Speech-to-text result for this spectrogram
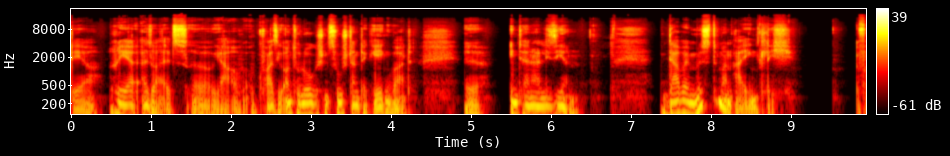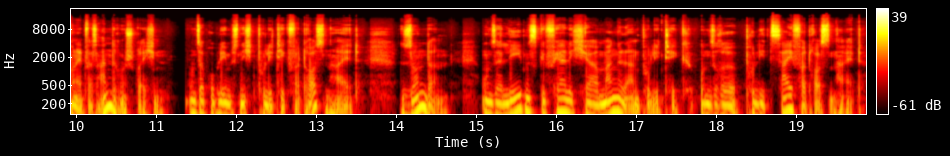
der Real, also als äh, ja quasi ontologischen Zustand der Gegenwart äh, internalisieren. Dabei müsste man eigentlich von etwas anderem sprechen. Unser Problem ist nicht Politikverdrossenheit, sondern unser lebensgefährlicher Mangel an Politik, unsere Polizeiverdrossenheit.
